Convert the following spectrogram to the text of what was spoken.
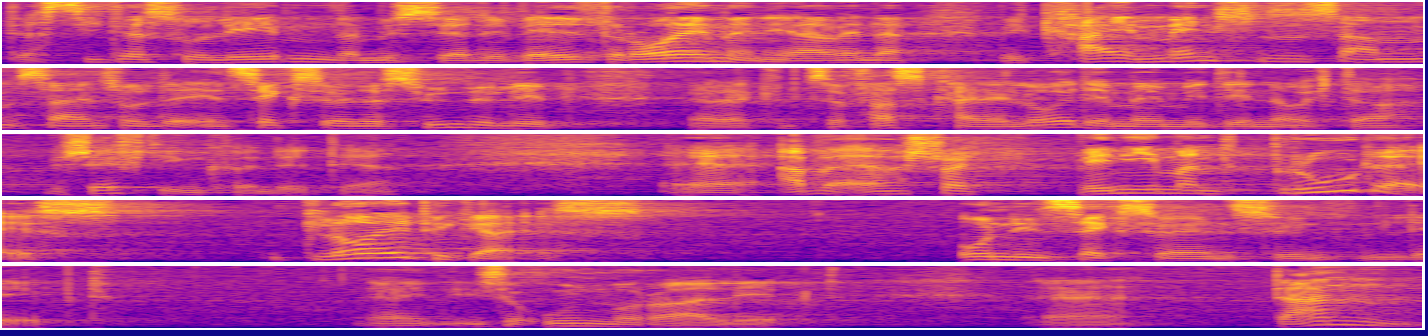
dass die das so leben, da müsste ja die Welt räumen. Ja, wenn er mit keinem Menschen zusammen sein soll, der in sexueller Sünde lebt, ja, da gibt es ja fast keine Leute mehr, mit denen ihr euch da beschäftigen könntet. Ja. Äh, aber er schreibt, wenn jemand Bruder ist, Gläubiger ist und in sexuellen Sünden lebt, in dieser Unmoral lebt, äh, dann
